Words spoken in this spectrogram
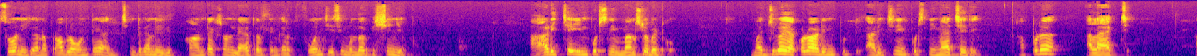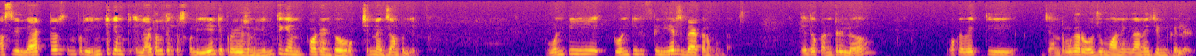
సో నీకు ఏమైనా ప్రాబ్లం ఉంటే అర్జెంటుగా నీ కాంటాక్ట్స్లో లాటరల్ థింకర్కి ఫోన్ చేసి ముందు ఆ విషయం చెప్పు. ఆడిచ్చే ఇన్పుట్స్ నీ మనసులో పెట్టుకో. మధ్యలో ఎక్కడో ఆడి ఇన్పుట్ ఆడిచ్చిన ఇన్పుట్స్ నీ మ్యాచ్ అవుతాయి. అప్పుడు అలా యాక్ట్ చేయి. అసలు ఈ ల్యాటర్ థింకర్ ఎందుకు ఎంత ల్యాటరల్ థింకర్స్ వల్ల ఏంటి ప్రయోజనం? ఎందుకు ఇంపార్టెంటో ఒక చిన్న ఎగ్జాంపుల్ చెప్పు. Twenty twenty fifteen years back అనుకుంటా. ఏదో కంట్రీలో ఒక వ్యక్తి జనరల్గా రోజు మార్నింగ్ లానే జిమ్కి వెళ్ళాడు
